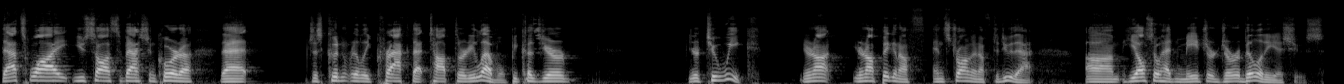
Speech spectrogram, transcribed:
That's why you saw Sebastian Korda that just couldn't really crack that top 30 level because you're you're too weak. You're not you're not big enough and strong enough to do that. Um, he also had major durability issues.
